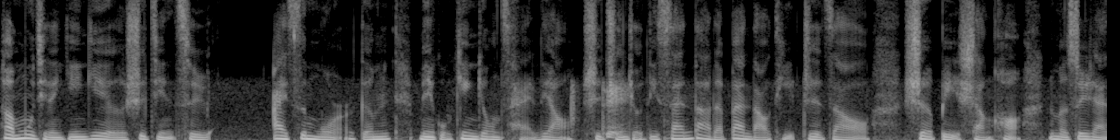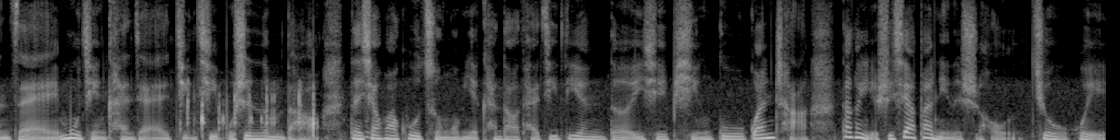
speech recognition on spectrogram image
他们目前的营业额是仅次于。艾斯摩尔跟美国应用材料是全球第三大的半导体制造设备商哈。那么虽然在目前看起来景气不是那么的好，但消化库存，我们也看到台积电的一些评估观察，大概也是下半年的时候就会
